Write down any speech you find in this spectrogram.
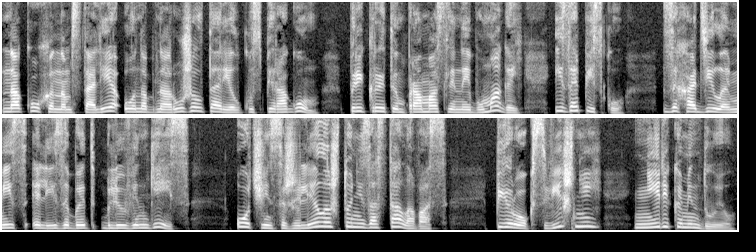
На кухонном столе он обнаружил тарелку с пирогом, прикрытым промасленной бумагой, и записку «Заходила мисс Элизабет Блювингейс. Очень сожалела, что не застала вас. Пирог с вишней не рекомендую.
